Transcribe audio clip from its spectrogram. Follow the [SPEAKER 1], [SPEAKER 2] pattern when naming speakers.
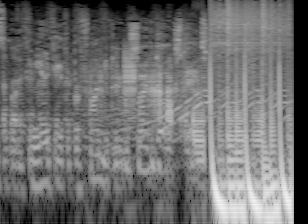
[SPEAKER 1] possible to communicate the profound and psychedelic states.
